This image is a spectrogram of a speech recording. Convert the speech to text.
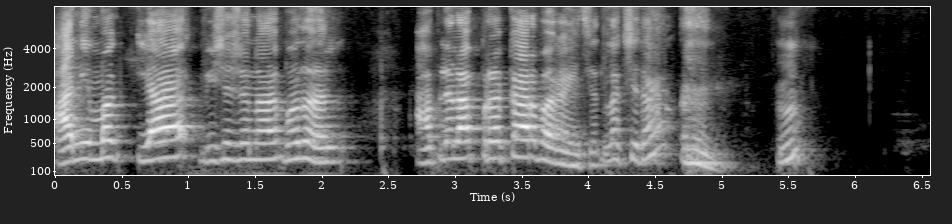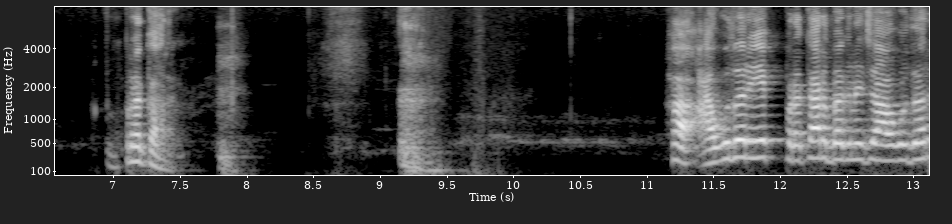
आणि मग या विशेषणाबद्दल आपल्याला प्रकार बघायचे लक्ष द्या प्रकार. हा अगोदर एक प्रकार बघण्याच्या अगोदर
